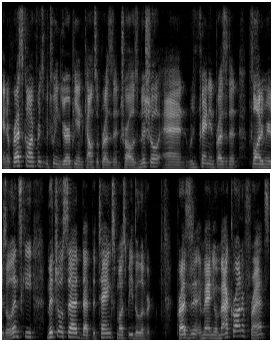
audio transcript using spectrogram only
In a press conference between European Council President Charles Michel and Ukrainian President Vladimir Zelensky, Michel said that the tanks must be delivered. President Emmanuel Macron of France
